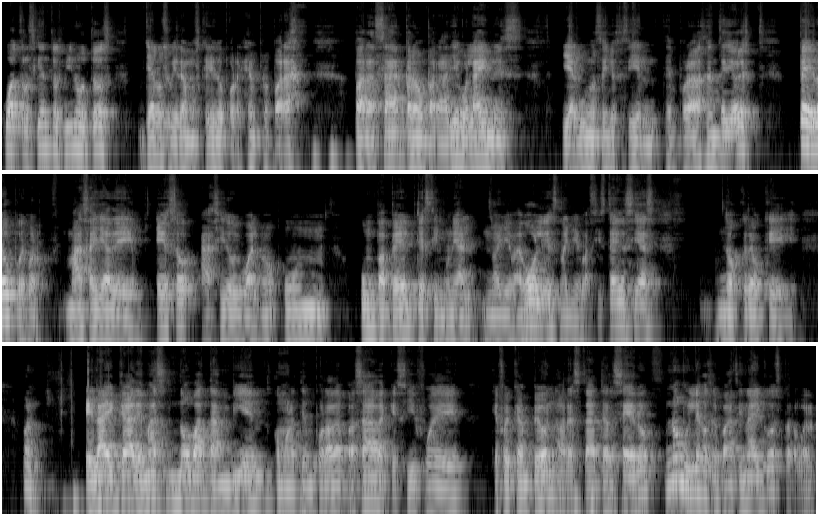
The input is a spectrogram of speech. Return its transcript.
400 minutos, ya los hubiéramos querido, por ejemplo, para, para, para, para Diego Laines y algunos de ellos así en temporadas anteriores. Pero, pues bueno, más allá de eso, ha sido igual, ¿no? Un, un papel testimonial. No lleva goles, no lleva asistencias. No creo que bueno, el AEK además no va tan bien como la temporada pasada, que sí fue, que fue campeón, ahora está tercero, no muy lejos de Panathinaikos, pero bueno,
